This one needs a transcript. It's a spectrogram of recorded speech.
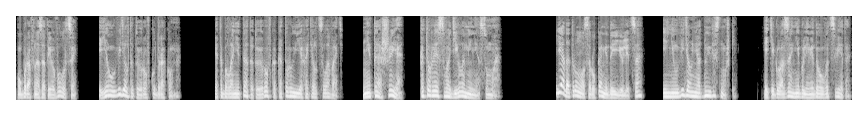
Убрав назад ее волосы, я увидел татуировку дракона. Это была не та татуировка, которую я хотел целовать, не та шея, которая сводила меня с ума. Я дотронулся руками до ее лица и не увидел ни одной веснушки. Эти глаза не были медового цвета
